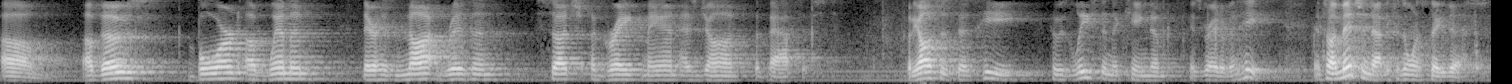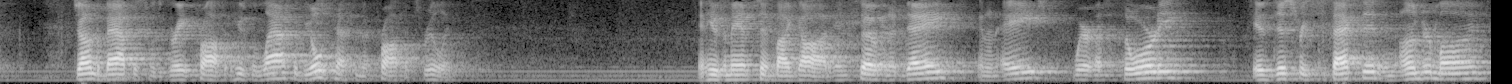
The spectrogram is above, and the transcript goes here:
um, Of those born of women, there has not risen such a great man as John the Baptist. But he also says, He who is least in the kingdom is greater than he. And so I mentioned that because I want to say this. John the Baptist was a great prophet. He was the last of the Old Testament prophets, really. And he was a man sent by God. And so, in a day, in an age where authority is disrespected and undermined,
